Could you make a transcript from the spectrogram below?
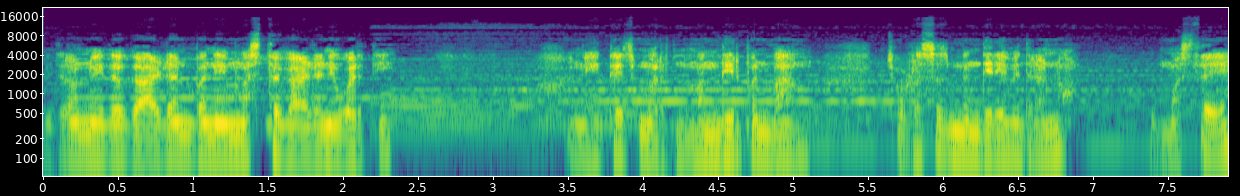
मित्रांनो इथं गार्डन पण आहे मस्त गार्डन आहे वरती. आणि इथेच मर मंदिर पण बा छोटंसंच मंदिर आहे मित्रांनो. खूप मस्त आहे.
